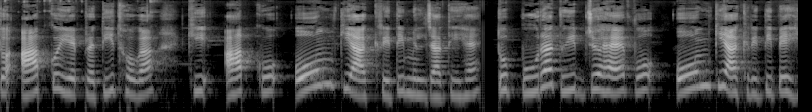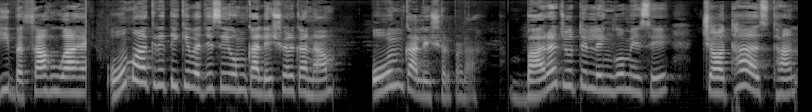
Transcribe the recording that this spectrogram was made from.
तो आपको ये प्रतीत होगा कि आपको ओम की आकृति मिल जाती है। तो पूरा द्वीप जो है, वो ओम की आकृति पे ही बसा हुआ है। ओम आकृति की वजह से ओम कालेश्वर का नाम ओम कालेश्वर पड़ा। बारह ज्योतिर्लिंगों में से चौथा स्थान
